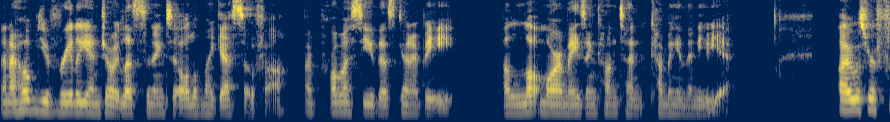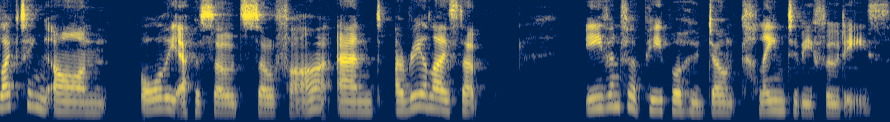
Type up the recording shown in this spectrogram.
and I hope you've really enjoyed listening to all of my guests so far. I promise you there's going to be a lot more amazing content coming in the new year. I was reflecting on all the episodes so far, and I realized that even for people who don't claim to be foodies,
